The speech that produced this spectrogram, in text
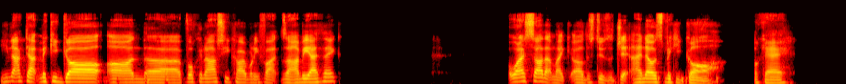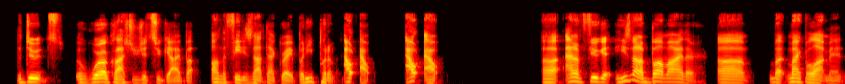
He knocked out Mickey Gall on the Volkanovski card when he fought Zombie, I think. When I saw that, I'm like, oh, this dude's legit. I know it's Mickey Gall. Okay. The dude's a world class jiu jitsu guy, but on the feet, he's not that great. But he put him out, out, out, out. Uh, Adam Fugit, he's not a bum either. Um, but Mike Malott, man,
